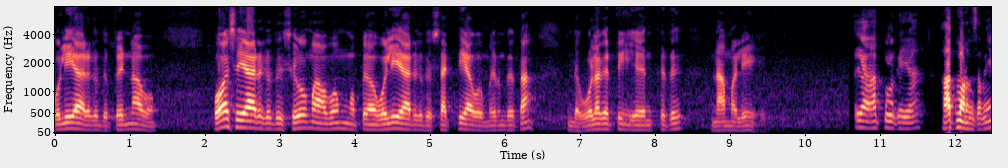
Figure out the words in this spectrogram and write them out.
ஒளியாக இருக்குது பெண்ணாகவும் ஓசையாக இருக்குது சிவமாகவும் ஒளியாக இருக்குது சக்தியாகவும் இருந்து தான் இந்த உலகத்தையும் இயங்குது நம்மளே ஐயா ஆத்மாவுக்கு ஐயா? ஆத்மானுங்க சாமி?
